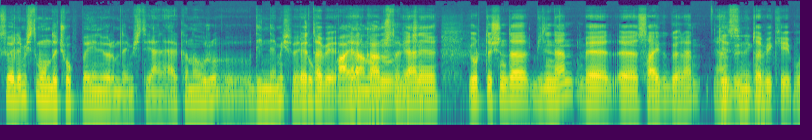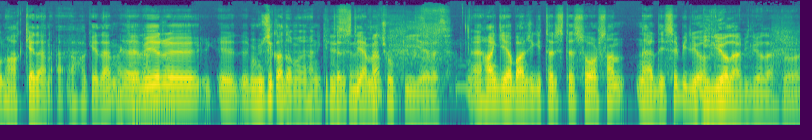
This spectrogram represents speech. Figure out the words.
söylemiştim onu da çok beğeniyorum demişti. Yani Erkan ıı, dinlemiş ve, ve çok tabii, hayran Erkan, olmuş tabii yani ki. yurt dışında bilinen ve e, saygı gören yani Kesinlikle. tabii ki bunu hak eden hak eden, hak e, eden bir e, e, müzik adamı hani gitarist Kesinlikle diyemem. çok iyi evet. E, hangi yabancı gitariste sorsan neredeyse biliyor. Biliyorlar biliyorlar doğru.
